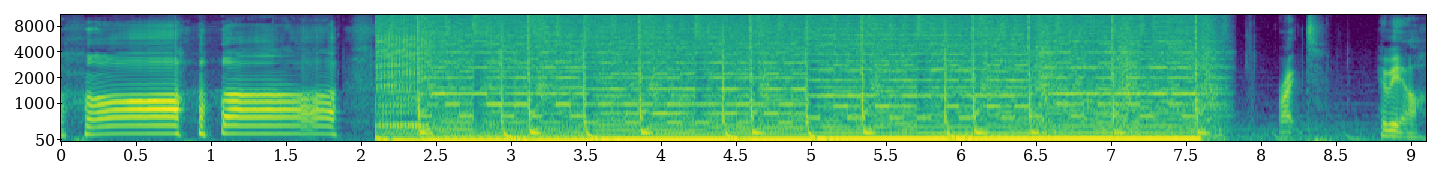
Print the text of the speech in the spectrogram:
Ah. right, here we are.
